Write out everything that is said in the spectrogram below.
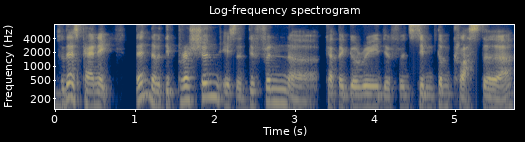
So that's panic. Then the depression is a different uh, category, different symptom cluster. ah.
